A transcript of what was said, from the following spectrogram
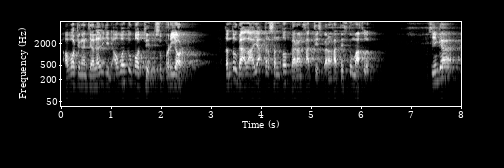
Allah dengan jalalnya gini, Allah itu kodim, superior. Tentu gak layak tersentuh barang hadis, barang hadis itu makhluk. Sehingga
